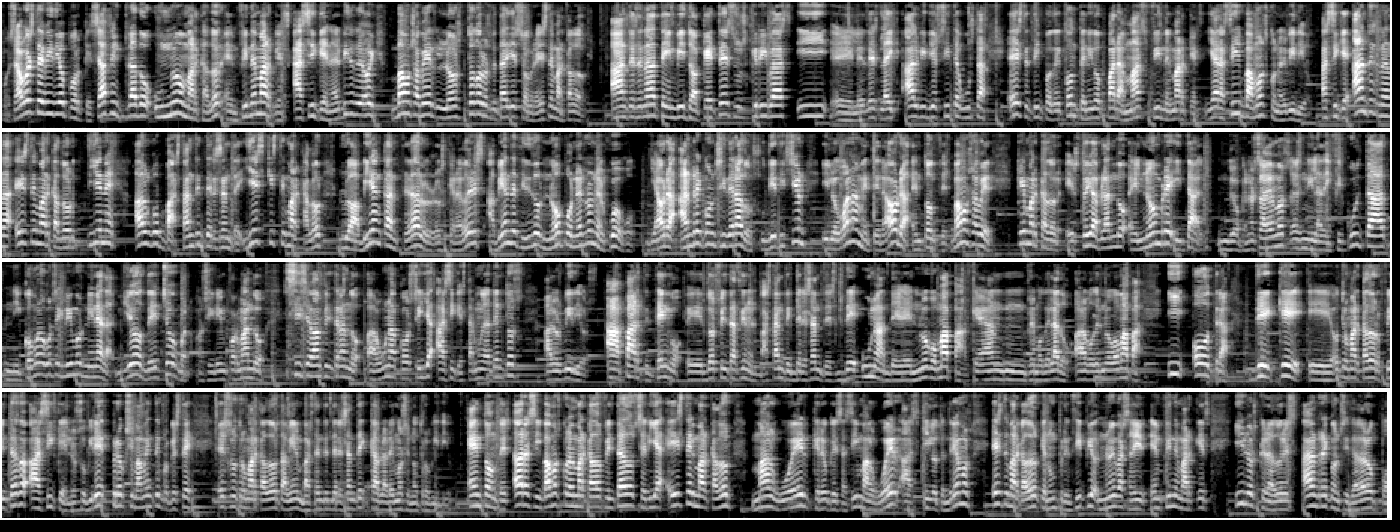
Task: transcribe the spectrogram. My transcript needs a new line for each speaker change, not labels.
Pues hago este vídeo porque se ha filtrado un nuevo marcador en fin de marques, así que en el vídeo de hoy vamos a ver los, todos los detalles sobre este marcador. Antes de nada te invito a que te suscribas y eh, le des like al vídeo si te gusta este tipo de contenido para más fin de markers. Y ahora sí, vamos con el vídeo. Así que antes de nada, este marcador tiene algo bastante interesante y es que este marcador lo habían cancelado, los creadores habían decidido no ponerlo en el juego y ahora han reconsiderado su decisión y lo van a meter ahora. Entonces, vamos a ver qué marcador estoy hablando, el nombre y tal. Lo que no sabemos es ni la dificultad, ni cómo lo conseguiremos, ni nada. Yo, de hecho, bueno, os iré informando si se van filtrando alguna cosilla, así que estar muy atentos a los vídeos. Aparte, tengo eh, dos filtraciones bastante interesantes de una del nuevo mapa que han remodelado algo del nuevo mapa y otra de que eh, otro marcador filtrado, así que lo subiré próximamente porque este es otro marcador también bastante interesante que hablaremos en otro vídeo. Entonces, ahora sí, vamos con el marcador filtrado, sería este el marcador malware, creo que es así, malware, aquí lo tendríamos, este marcador que en un principio no iba a salir en fin de markets y los creadores han reconsiderado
